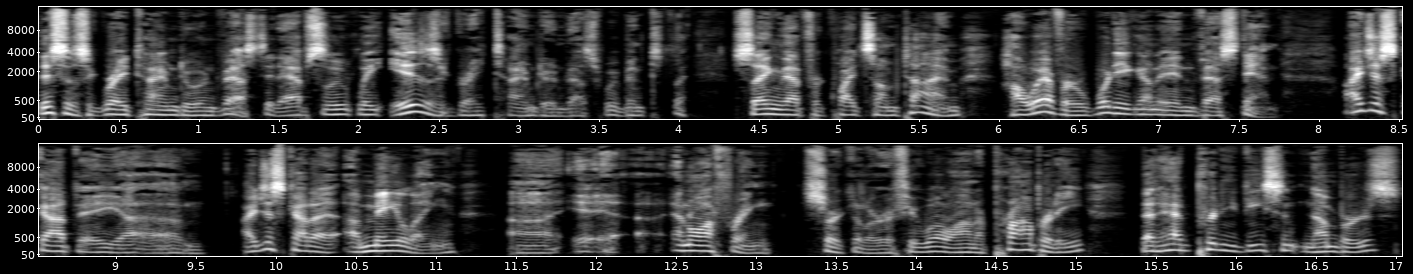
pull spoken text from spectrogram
this is a great time to invest. It absolutely is a great time to invest. We've been t- saying that for quite some time. However, what are you going to invest in? I just got a, um, I just got a, a mailing, uh, an offering circular, if you will, on a property that had pretty decent numbers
